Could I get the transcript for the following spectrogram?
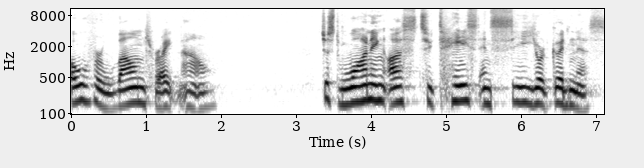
overwhelmed right now. Just wanting us to taste and see your goodness.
